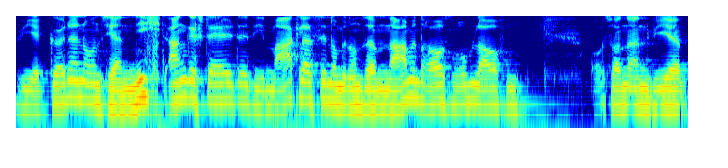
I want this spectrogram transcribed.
Wir gönnen uns ja nicht Angestellte, die Makler sind und mit unserem Namen draußen rumlaufen, sondern wir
